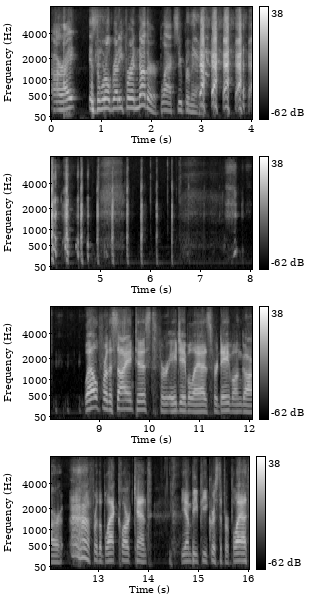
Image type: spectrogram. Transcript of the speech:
All right. Is the world ready for another black Superman? Well, for the scientist, for AJ Belaz, for Dave Ungar, for the Black Clark Kent, the MVP Christopher Platt.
